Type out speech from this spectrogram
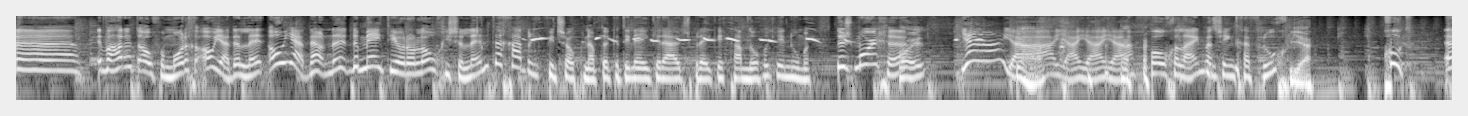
Eh, we hadden het over morgen. Oh ja, de, oh ja nou, de, de meteorologische lente. Gaat, ik vind het zo knap dat ik het in één keer uitspreek. Ik ga hem nog een keer noemen. Dus morgen... Je? Ja, ja, ja, ja, ja. Vogelijn, wat zingt gij vroeg? Ja. Goed. eh,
